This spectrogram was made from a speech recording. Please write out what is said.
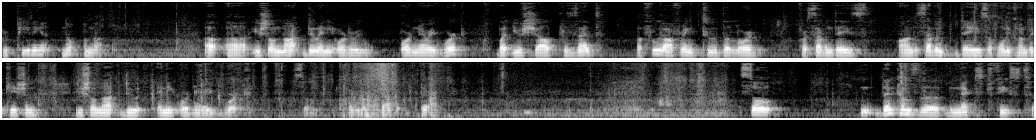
repeating it. No, I'm not. Uh, uh, you shall not do any ordinary, ordinary work, but you shall present a food offering to the Lord for seven days. On the seventh day is a holy convocation you shall not do any ordinary work. So, talking about Sabbath there. So, then comes the, the next feast,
